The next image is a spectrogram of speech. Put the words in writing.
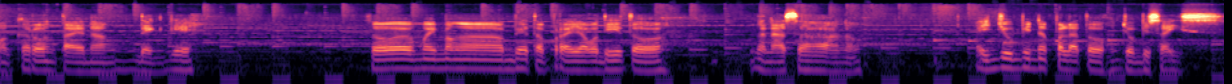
magkaroon tayo ng dengue. So, may mga beta fry ako dito na nasa ano ay jubi na pala to, jubi size.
